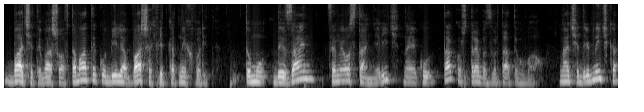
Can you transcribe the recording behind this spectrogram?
бачите вашу автоматику біля ваших відкатних воріт. Тому дизайн це не остання річ, на яку також треба звертати увагу. Наче дрібничка,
